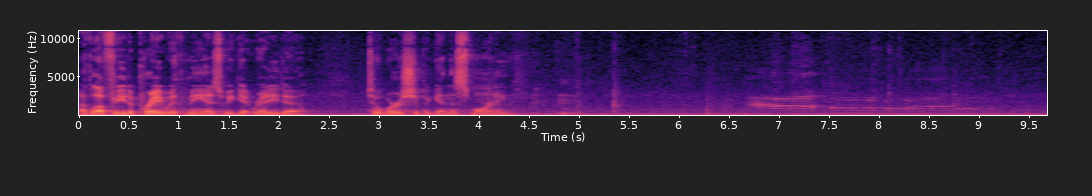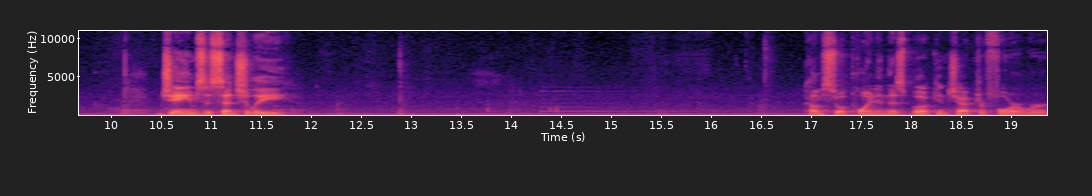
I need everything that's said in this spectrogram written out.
I'd love for you to pray with me as we get ready to, to worship again this morning. James essentially comes to a point in this book in chapter 4 where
